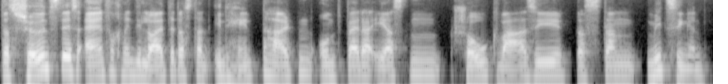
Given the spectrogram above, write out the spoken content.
das Schönste ist einfach, wenn die Leute das dann in Händen halten und bei der ersten Show quasi das dann mitsingen.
